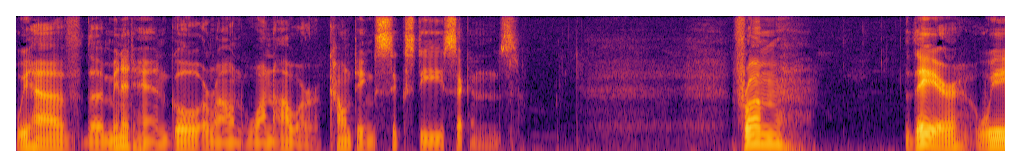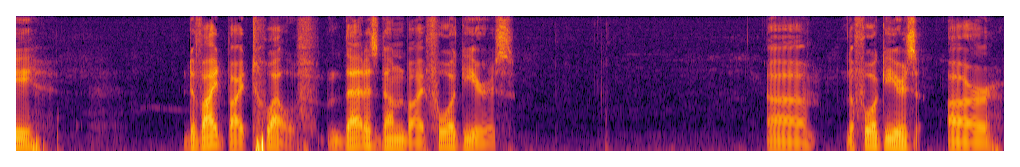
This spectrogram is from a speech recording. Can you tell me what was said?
we have the minute hand go around one hour, counting 60 seconds. From there, we divide by 12. That is done by four gears. Uh, the four gears are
